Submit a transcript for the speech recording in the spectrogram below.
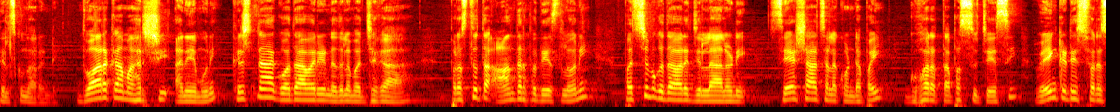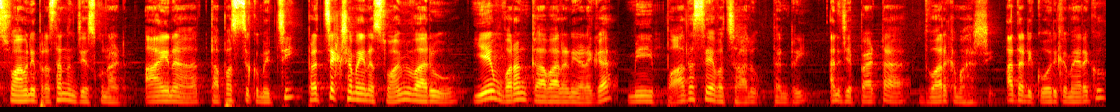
తెలుసుకున్నారండి. ద్వారకా మహర్షి అనే ముని కృష్ణా గోదావరి నదుల మధ్యగా ప్రస్తుత ఆంధ్రప్రదేశ్లోని పశ్చిమ గోదావరి జిల్లాలోని శేషాచల కొండపై ఘోర తపస్సు చేసి వెంకటేశ్వర స్వామిని ప్రసన్నం చేసుకున్నాడు. ఆయన తపస్సుకు మెచ్చి ప్రత్యక్షమైన స్వామివారు ఏం వరం కావాలని అడగా మీ పాదసేవ చాలు తండ్రి. అని చెప్పాట ద్వారక మహర్షి. అతడి కోరిక మేరకు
